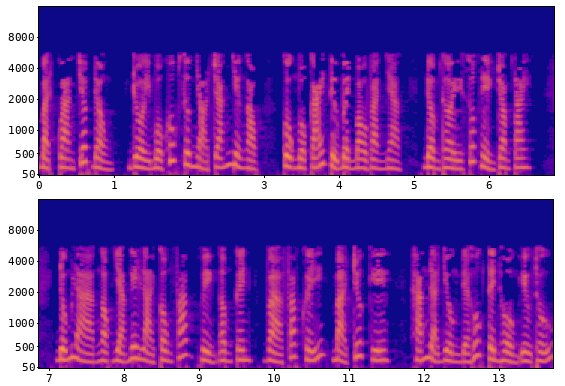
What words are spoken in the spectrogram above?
Bạch quang chớp động, rồi một khúc xương nhỏ trắng như ngọc, cùng một cái tự bình màu vàng nhạt, đồng thời xuất hiện trong tay. Đúng là Ngọc giả ghi lại công pháp huyền âm kinh và pháp khí mà trước kia hắn đã dùng để hút tinh hồn yêu thú.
